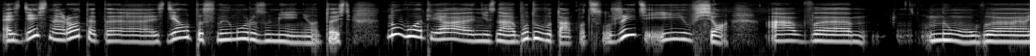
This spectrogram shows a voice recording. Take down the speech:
А здесь народ это сделал по своему разумению. То есть, ну вот, я, не знаю, буду вот так вот служить, и все. А в, ну, в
